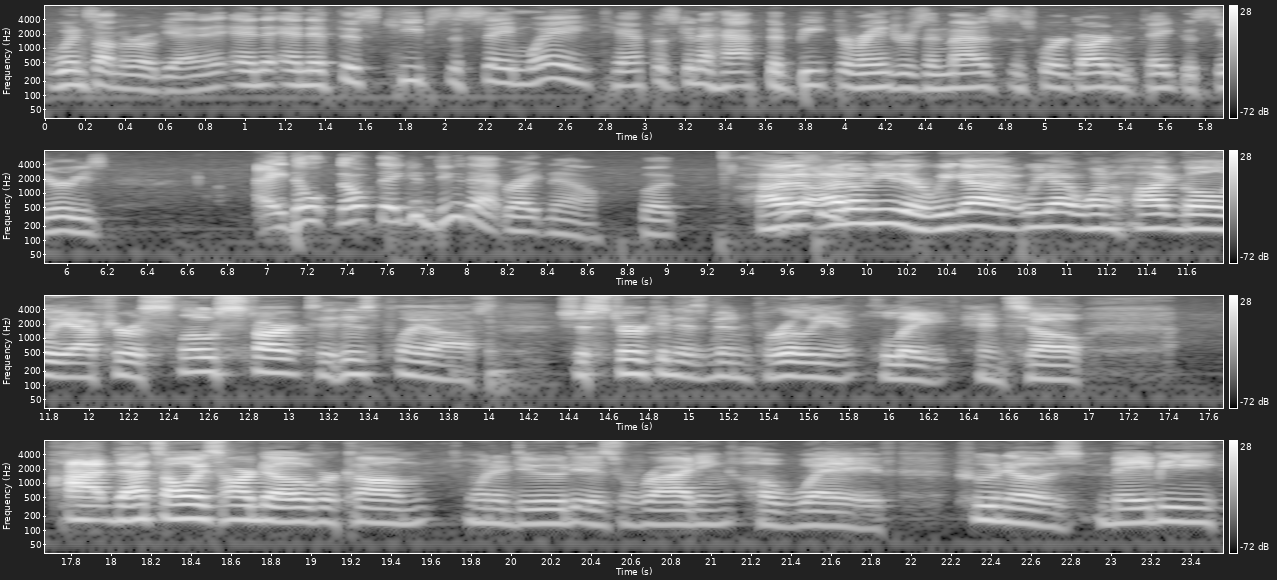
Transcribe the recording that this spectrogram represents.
wins on the road, yeah, and and, and if this keeps the same way, Tampa's going to have to beat the Rangers in Madison Square Garden to take the series. I don't know if they can do that right now, but I, don't- I don't either. We got we got one hot goalie after a slow start to his playoffs. Shesterkin has been brilliant late, and so uh, that's always hard to overcome when a dude is riding a wave. Who knows? Maybe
